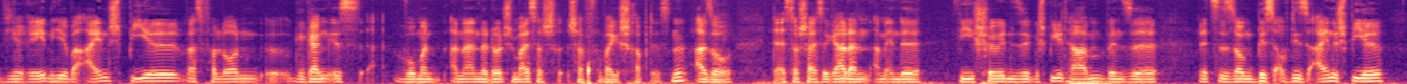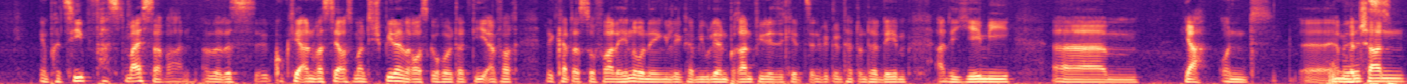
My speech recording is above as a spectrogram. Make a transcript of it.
wir reden hier über ein Spiel, was verloren äh, gegangen ist, wo man an einer deutschen Meisterschaft vorbeigeschraubt ist. Ne? Also da ist doch scheißegal dann am Ende, wie schön sie gespielt haben, wenn sie letzte Saison bis auf dieses eine Spiel im Prinzip fast Meister waren. Also das äh, guckt dir an, was der aus manchen Spielern rausgeholt hat, die einfach eine katastrophale Hinrunde hingelegt haben. Julian Brandt, wie der sich jetzt entwickelt hat unter dem Adeyemi, ähm, ja, und äh. Can,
